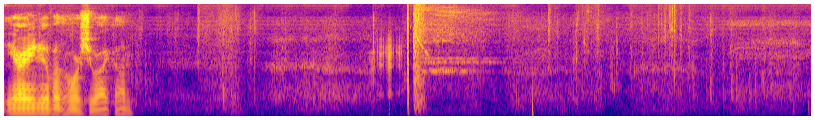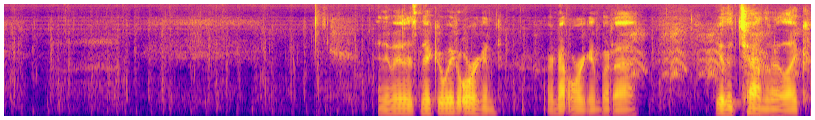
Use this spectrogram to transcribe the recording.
You already knew about the horseshoe icon. Anyway, let's make our way to Oregon. Or not Oregon, but uh yeah, the town that I like.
